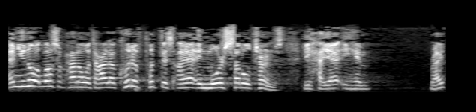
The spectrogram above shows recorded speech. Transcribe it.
And you know Allah subhanahu wa ta'ala could have put this ayah in more subtle terms. لِحَيَائِهِمْ Right?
